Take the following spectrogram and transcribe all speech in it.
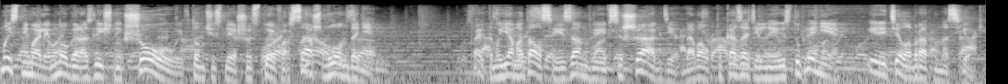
Мы снимали много различных шоу, и в том числе «Шестой форсаж» в Лондоне, Поэтому я мотался из Англии в США, где давал показательные выступления и летел обратно на съемки.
